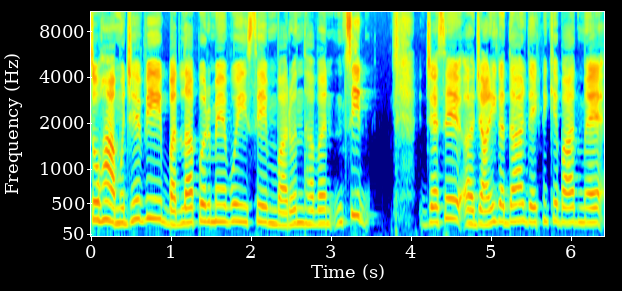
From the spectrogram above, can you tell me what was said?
तो हाँ मुझे भी बदलापुर में वो इसे वरुण धवन सी जैसे जानी गद्दार देखने के बाद मैं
